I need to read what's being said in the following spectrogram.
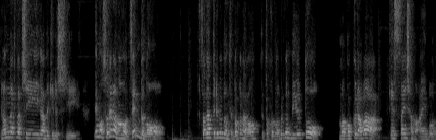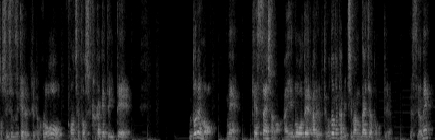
いろんな形ができるし、でもそれらの全部の重なってる部分ってどこなの？ってところの部分で言うと、まあ、僕らは決済者の相棒とし続けるっていうところをコンセプトとして掲げていて、どれもね、決済者の相棒であるってことが多分一番大事だと思ってるんですよね。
